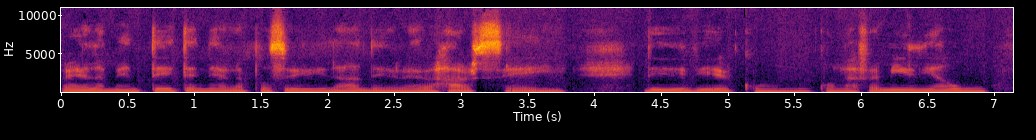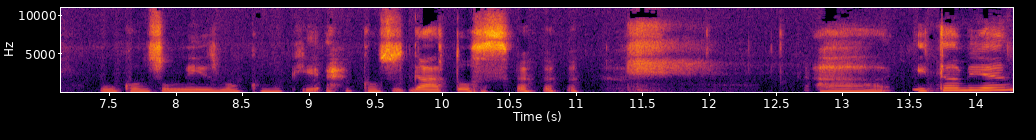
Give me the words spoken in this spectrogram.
realmente tener la posibilidad de relajarse y de vivir con, la familia o, con su mismo, como con sus gatos. Ah, y también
